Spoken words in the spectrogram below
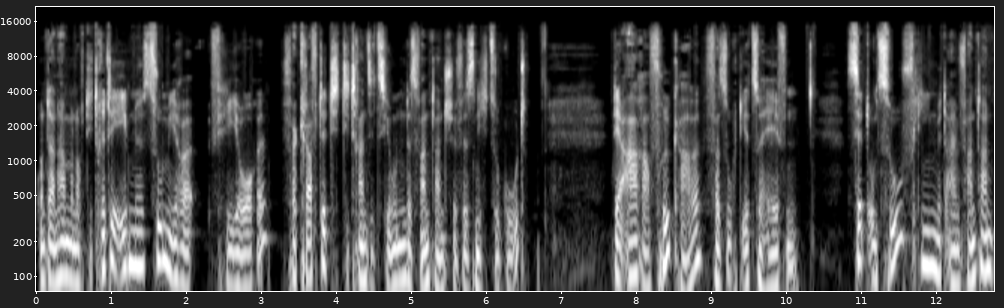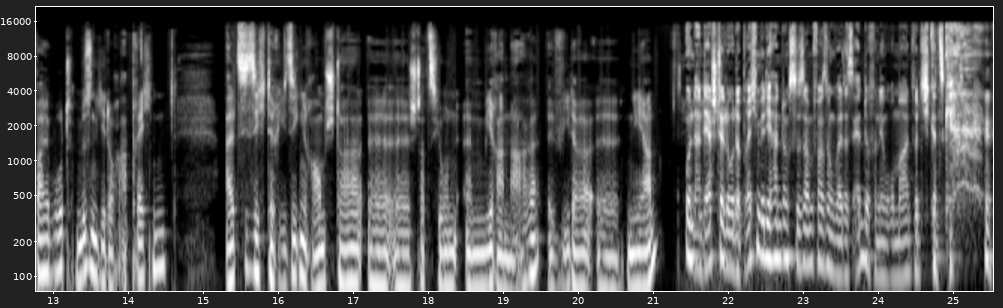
Und dann haben wir noch die dritte Ebene. Sumira Fiore verkraftet die Transitionen des Fantan-Schiffes nicht so gut. Der Ara Fulkar versucht ihr zu helfen. Sid und Sue fliehen mit einem Fantan-Beiboot, müssen jedoch abbrechen, als sie sich der riesigen Raumstation äh, äh, Miranare wieder äh, nähern. Und an der Stelle unterbrechen wir die Handlungszusammenfassung, weil das Ende von dem Roman würde ich ganz gerne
